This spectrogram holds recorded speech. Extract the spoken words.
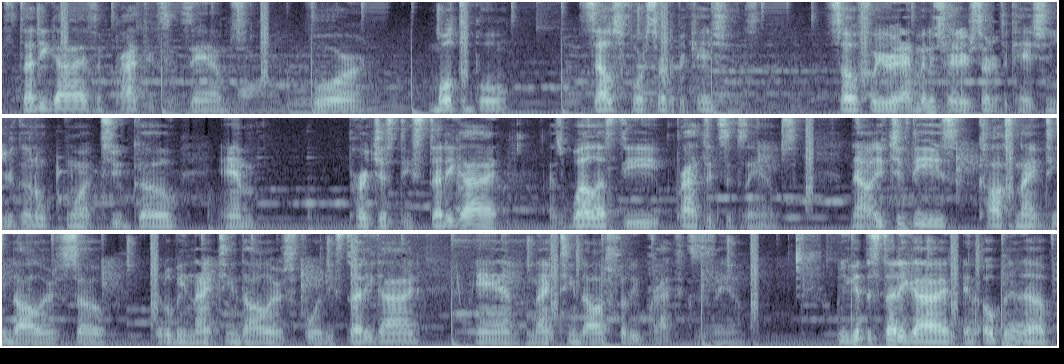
study guides and practice exams for multiple Salesforce certifications. So for your administrator certification, you're going to want to go and purchase the study guide as well as the practice exams. Now each of these costs $19, so it'll be $19 for the study guide and $19 for the practice exam. When you get the study guide and open it up,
